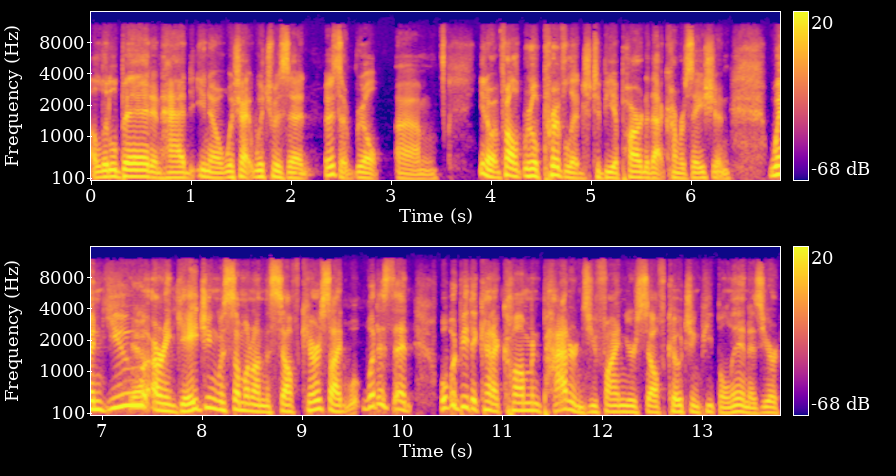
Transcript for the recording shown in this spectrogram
a little bit and had, you know, which I, which was a, it was a real, um, you know, it felt real privilege to be a part of that conversation. When you yeah. are engaging with someone on the self care side, what, what is that? What would be the kind of common patterns you find yourself coaching people in as you're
